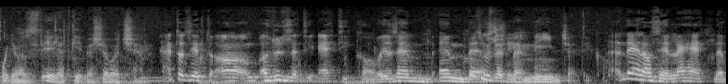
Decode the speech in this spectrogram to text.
hogy az életképes-e vagy sem. Hát azért a, az üzleti etika, vagy az em, Az emberség... üzletben nincs etika. De azért lehetne,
